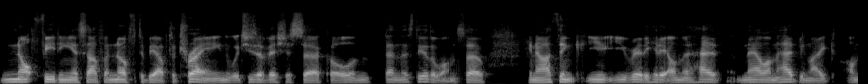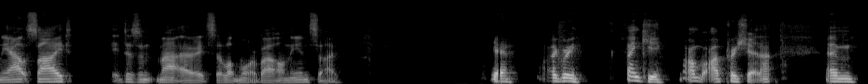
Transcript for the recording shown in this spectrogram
not feeding yourself enough to be able to train which is a vicious circle and then there's the other one. So you know i think you you really hit it on the head nail on the head being like on the outside it doesn't matter. It's a lot more about on the inside yeah, I agree. Thank you. I, I appreciate that. Um,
